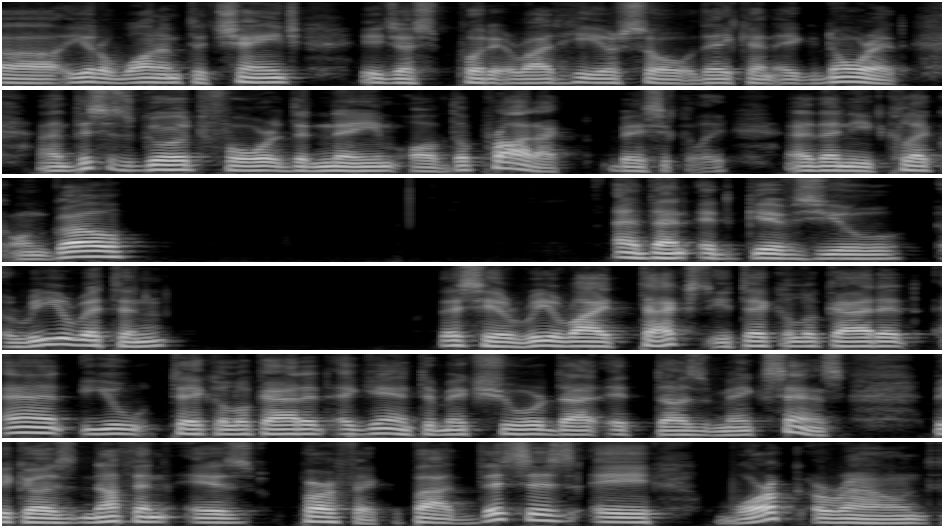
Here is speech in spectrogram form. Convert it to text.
uh, you don't want them to change you just put it right here so they can ignore it. And this is good for the name of the product basically. And then you click on go and then it gives you rewritten this here rewrite text. You take a look at it and you take a look at it again to make sure that it does make sense because nothing is perfect. But this is a workaround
